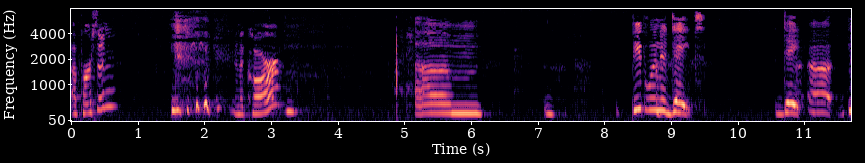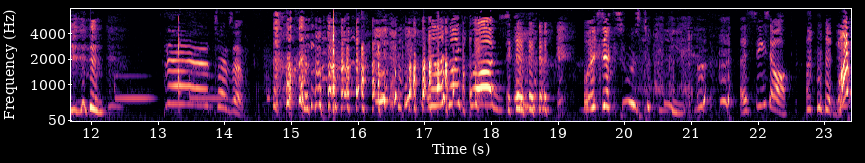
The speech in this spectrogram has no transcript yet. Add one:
A person in a car. Um. People in a date. Date. Uh, eh, time's up. they look like frogs. what is that supposed to be? A seesaw. What?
